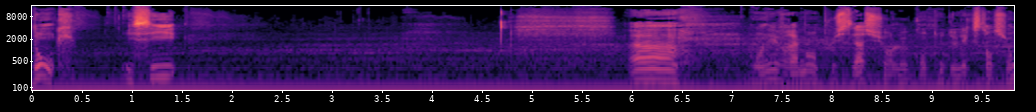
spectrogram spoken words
Donc, ici, euh, on est vraiment en plus là sur le contenu de l'extension.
